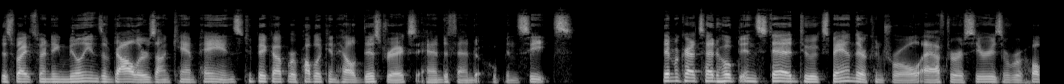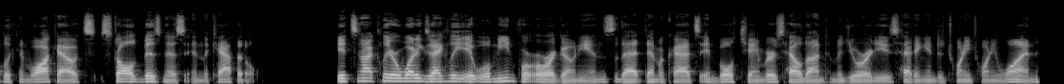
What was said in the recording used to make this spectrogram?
despite spending millions of dollars on campaigns to pick up Republican held districts and defend open seats. Democrats had hoped instead to expand their control after a series of Republican walkouts stalled business in the Capitol. It's not clear what exactly it will mean for Oregonians that Democrats in both chambers held on to majorities heading into 2021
